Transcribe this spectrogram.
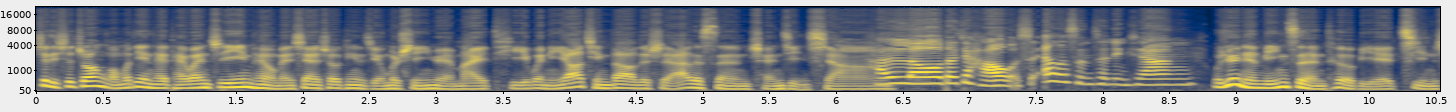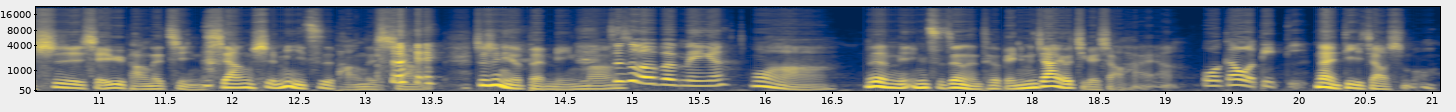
这里是中央广播电台台湾之音，朋友们现在收听的节目是音乐 MIT，为您邀请到的是 Alison 陈景香。Hello，大家好，我是 Alison 陈景香。我觉得你的名字很特别，锦是斜玉旁的锦，香是密字旁的香，这是你的本名吗？这是我的本名啊。哇，那个名字真的很特别。你们家有几个小孩啊？我跟我弟弟那你弟弟叫什么？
